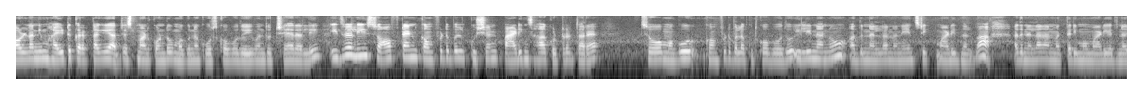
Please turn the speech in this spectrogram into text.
ಅವಳನ್ನ ನಿಮ್ಮ ಹೈಟ್ ಕರೆಕ್ಟಾಗಿ ಅಡ್ಜಸ್ಟ್ ಮಾಡಿಕೊಂಡು ಮಗುನ ಕೂರಿಸ್ಕೋಬೋದು ಈ ಒಂದು ಚೇರಲ್ಲಿ ಇದರಲ್ಲಿ soft and comfortable cushion padding ಸಹ ಕೊಟ್ಟಿರ್ತಾರೆ. ಸೊ ಮಗು ಕಂಫರ್ಟಬಲಾಗಿ ಕುತ್ಕೋಬೋದು. ಇಲ್ಲಿ ನಾನು ಅದನ್ನೆಲ್ಲ ನಾನು ಏನು ಸ್ಟಿಕ್ ಮಾಡಿದ್ನಲ್ವಾ? ಅದನ್ನೆಲ್ಲ ನಾನು ಮತ್ತೆ ರಿಮೂವ್ ಮಾಡಿ ಅದನ್ನು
